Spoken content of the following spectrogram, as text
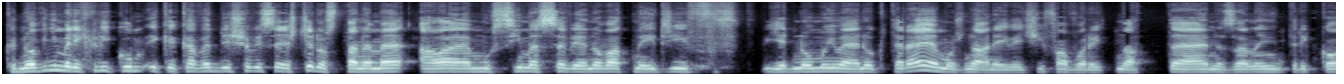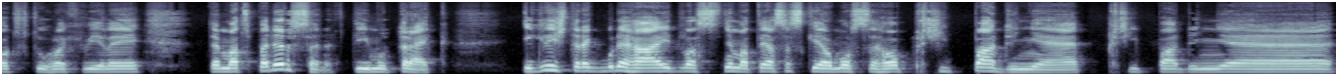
K novým rychlíkům i ke Cavendishovi se ještě dostaneme, ale musíme se věnovat nejdřív jednomu jménu, které je možná největší favorit na ten zelený trikot v tuhle chvíli, to je Mats Pedersen v týmu Trek. i když Trek bude hájit vlastně Matiase Skjelmoseho, případně, případně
